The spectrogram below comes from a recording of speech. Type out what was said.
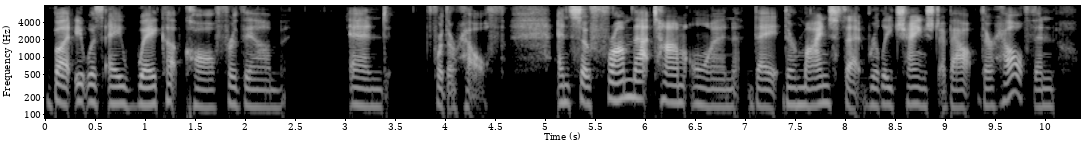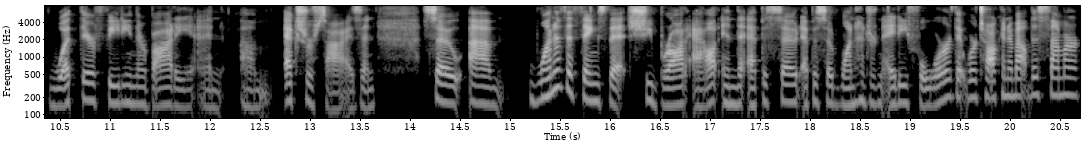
but it was a wake up call for them. And for their health. And so from that time on, they their mindset really changed about their health and what they're feeding their body and um, exercise. And so um, one of the things that she brought out in the episode, episode 184, that we're talking about this summer,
